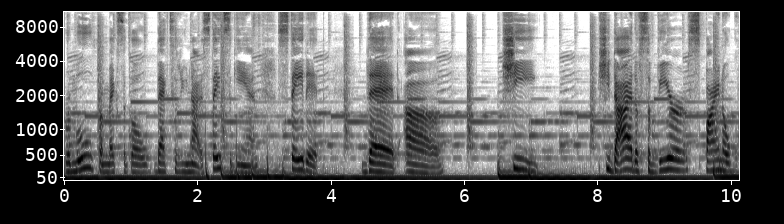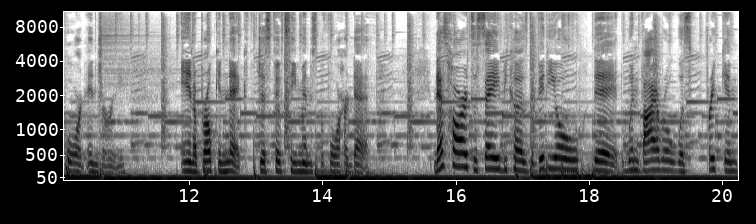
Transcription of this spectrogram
removed from Mexico back to the United States again, stated that uh, she she died of severe spinal cord injury and a broken neck just 15 minutes before her death. That's hard to say because the video that went viral was freaking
